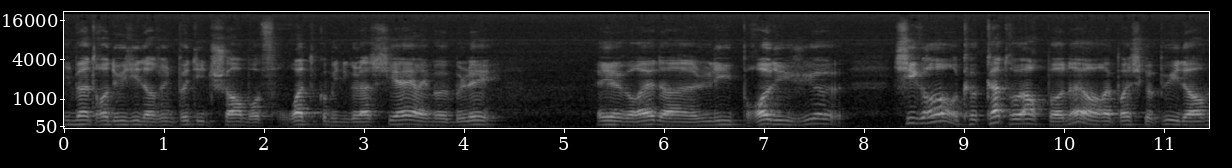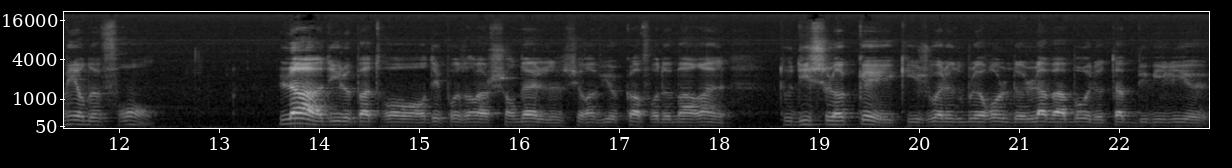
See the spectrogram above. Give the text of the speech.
Il m'introduisit dans une petite chambre froide comme une glacière et meublée, et vrai d'un lit prodigieux, si grand que quatre harponneurs auraient presque pu y dormir de front. Là, dit le patron en déposant la chandelle sur un vieux coffre de marin tout disloqué qui jouait le double rôle de lavabo et de table du milieu.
